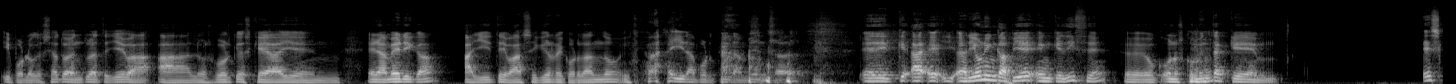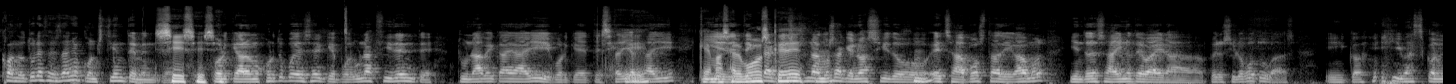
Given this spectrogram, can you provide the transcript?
y por lo que sea tu aventura te lleva a los bosques que hay en, en América, allí te va a seguir recordando y te va a ir a por ti también, ¿sabes? Eh, que- ah, eh, haría un hincapié en que dice, eh, o, o nos comenta que es cuando tú le haces daño conscientemente. Sí, sí, sí. Porque a lo mejor tú puede ser que por un accidente tu nave cae ahí porque te estrellas Sí, allí quemas y el detecta que bosque. eso es una Mm. cosa que no ha sido hecha a posta, digamos, y entonces ahí no te va a ir a... Pero si luego tú vas y, vas con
